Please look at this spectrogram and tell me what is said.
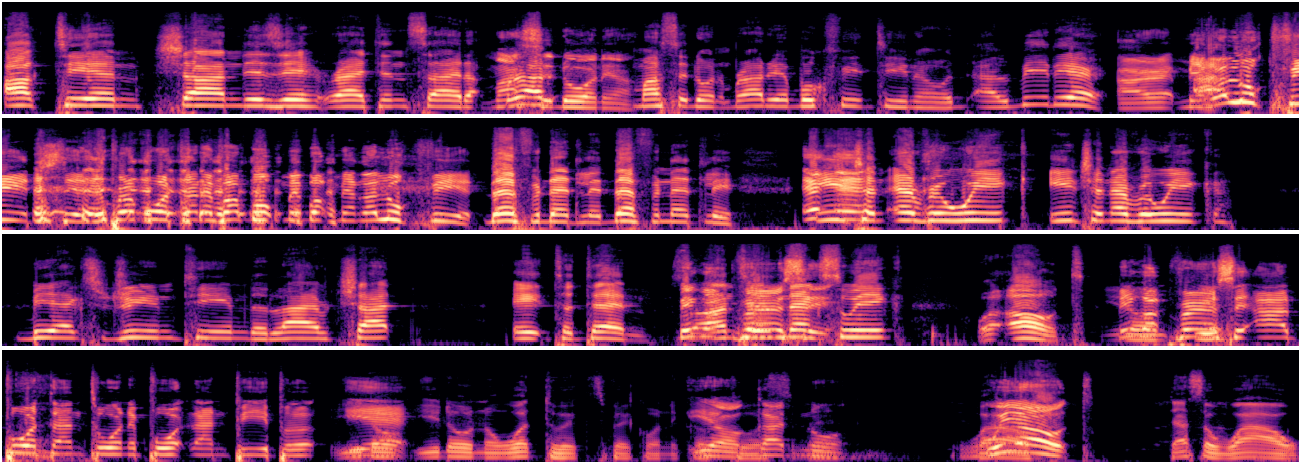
Octane, Sean Dizzy, right inside. Macedonia. Brad- Macedonia. Broadway book feet, you know. I'll be there. All right, me I look for it. The promoter never book me, but me I look it. Definitely, definitely. Eh, each eh. and every week, each and every week, BX Dream Team, the live chat, 8 to 10. Big so until Percy. next week, we're out. Big up Percy, all Portland, Tony, Portland people. You yeah. don't you don't know what to expect when it comes Yo, to God us, man. no. Wow. We out. That's a wow.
